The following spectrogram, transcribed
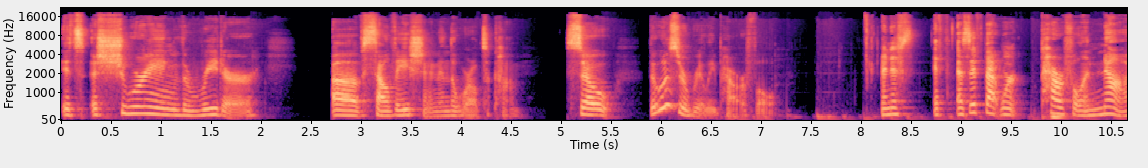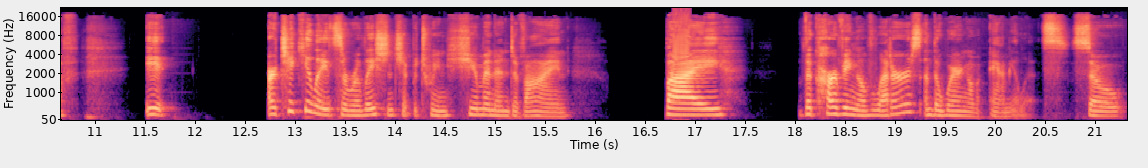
it's assuring the reader of salvation in the world to come. So those are really powerful. And if, if as if that weren't powerful enough, it articulates a relationship between human and divine by the carving of letters and the wearing of amulets. So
